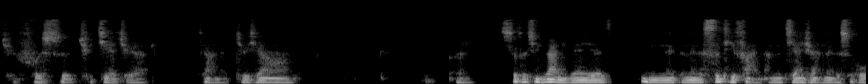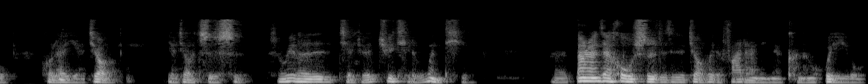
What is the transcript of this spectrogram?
去复试，去解决这样的。就像，嗯，《使徒行传》里面也，那个那个斯提凡他们拣选那个时候，后来也叫也叫执事，是为了解决具体的问题。呃，当然，在后世的这个教会的发展里面，可能会有，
